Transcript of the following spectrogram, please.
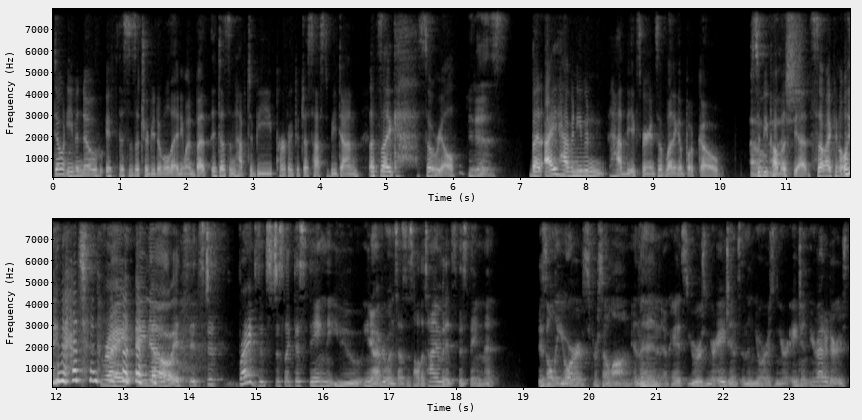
don't even know if this is attributable to anyone, but it doesn't have to be perfect. It just has to be done. That's like so real. It is. But I haven't even had the experience of letting a book go to Oh, be published gosh. yet, so I can only imagine. right i know it's it's just right 'cause it's just like this thing that you you know everyone says this all the time but it's this thing that is only yours for so long and mm-hmm. then okay it's yours and your agents and then yours and your agent and your editors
